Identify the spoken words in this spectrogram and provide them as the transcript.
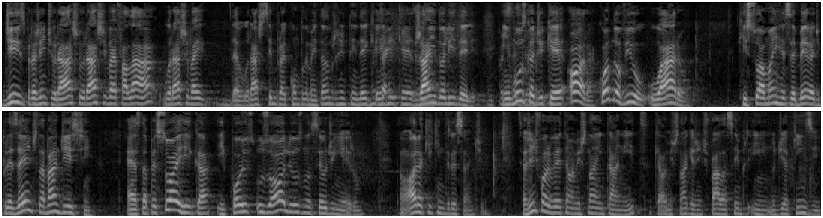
Diz pra gente Urashi, Urashi vai falar, Urashi vai, Urashi sempre vai complementando pra gente entender que Muita riqueza, já a né? índole dele. Em busca de que, ora, quando ouviu o aro que sua mãe recebera de presente, Lavan disse, esta pessoa é rica e pôs os olhos no seu dinheiro. Então, olha aqui que interessante. Se a gente for ver, tem uma Mishnah em Tanit, aquela Mishnah que a gente fala sempre em, no dia 15,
